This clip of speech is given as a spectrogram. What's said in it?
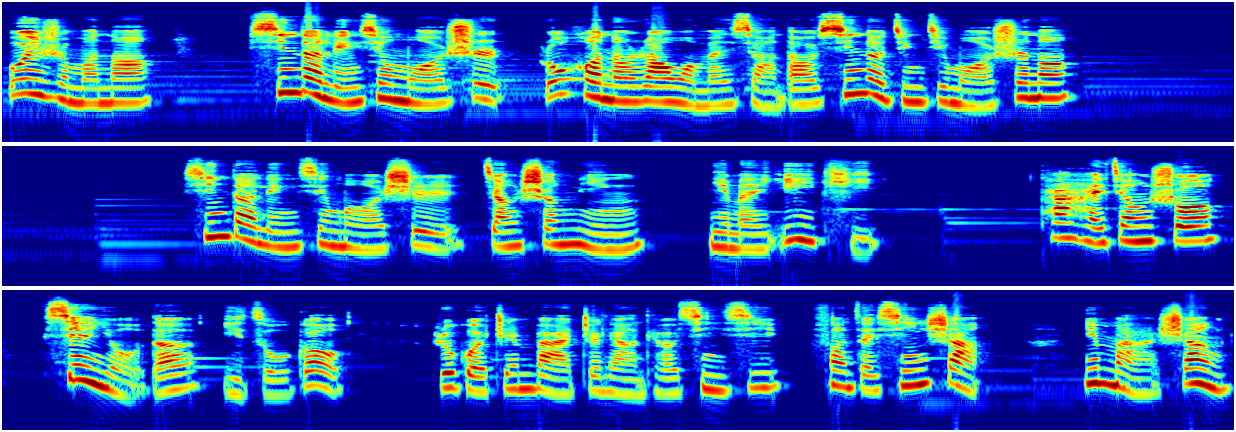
为什么呢？新的灵性模式如何能让我们想到新的经济模式呢？新的灵性模式将声明你们一体。他还将说现有的已足够。如果真把这两条信息放在心上，你马上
